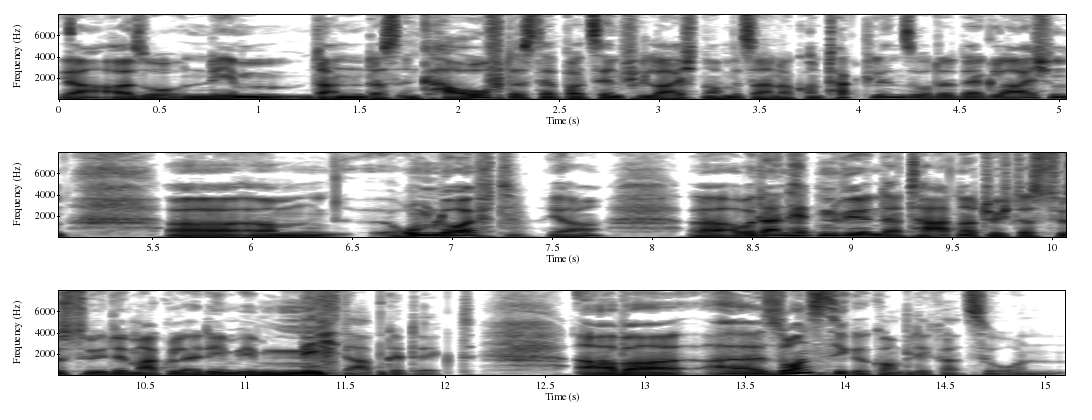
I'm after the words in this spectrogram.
ja, also nehmen dann das in Kauf, dass der Patient vielleicht noch mit seiner Kontaktlinse oder dergleichen äh, ähm, rumläuft. Ja, äh, aber dann hätten wir in der Tat natürlich das zystoide Makulaödem eben nicht abgedeckt. Aber äh, sonstige Komplikationen,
